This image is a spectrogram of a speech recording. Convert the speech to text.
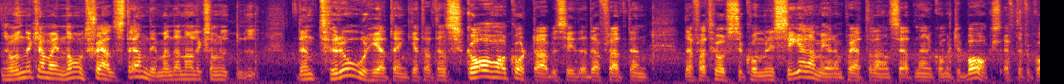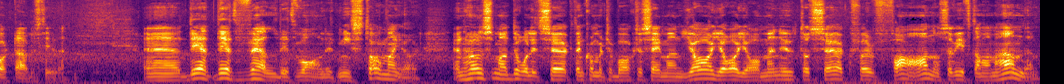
hunden kan vara enormt självständig men den, har liksom, den tror helt enkelt att den ska ha korta arbetstider därför att, den, därför att husse kommunicerar med den på ett eller annat sätt när den kommer tillbaks efter för korta arbetstider. Eh, det, det, är ett väldigt vanligt misstag man gör. En hund som har dåligt sök, den kommer tillbaka och säger man ja, ja, ja, men ut och sök för fan och så viftar man med handen.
